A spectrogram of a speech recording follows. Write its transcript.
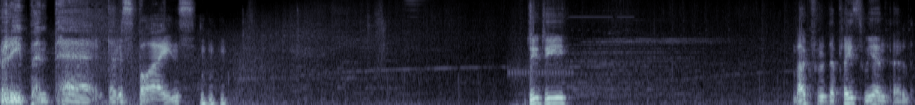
Rip and tear their spines. GG. Back through the place we entered.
